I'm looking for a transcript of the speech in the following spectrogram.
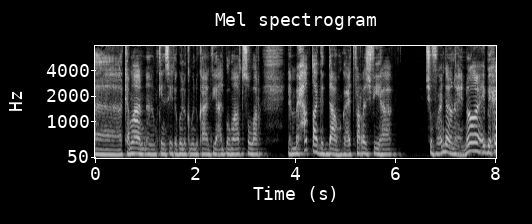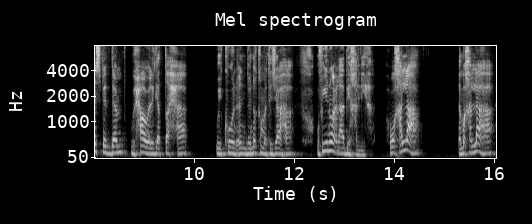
آه كمان أنا يمكن نسيت أقول لكم أنه كان في ألبومات صور. لما يحطها قدامه قاعد يتفرج فيها شوفوا عندنا نوعين. نوع بيحس بالذنب ويحاول يقطعها ويكون عنده نقمة تجاهها وفي نوع لا بيخليها. هو خلاها. لما خلاها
